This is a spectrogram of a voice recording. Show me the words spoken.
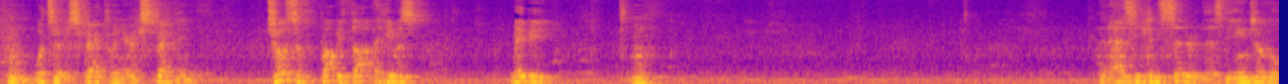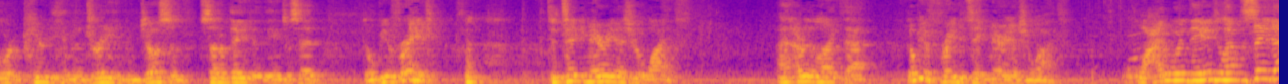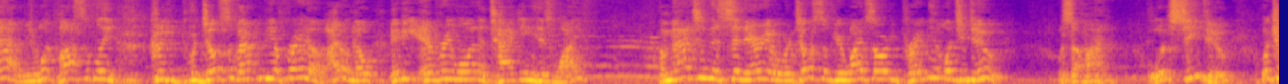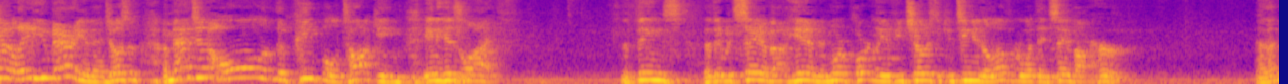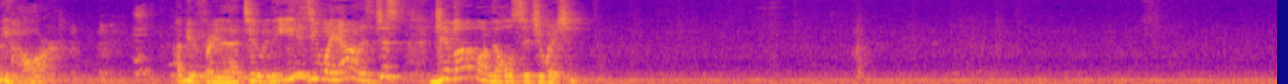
Hmm, what to expect when you're expecting. Joseph probably thought that he was maybe. Hmm. And as he considered this, the angel of the Lord appeared to him in a dream. And Joseph, son of David, the angel said, Don't be afraid to take Mary as your wife. I really like that. Don't be afraid to take Mary as your wife. Why would the angel have to say that? I mean, what possibly could would Joseph have to be afraid of? I don't know. Maybe everyone attacking his wife? Imagine this scenario where Joseph, your wife's already pregnant. What'd you do? What's not mine? What'd she do? What kind of lady you marrying then, Joseph? Imagine all of the people talking in his life. The things that they would say about him, and more importantly, if he chose to continue to love her, what they'd say about her. Now that'd be hard. I'd be afraid of that too. And the easy way out is just give up on the whole situation.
